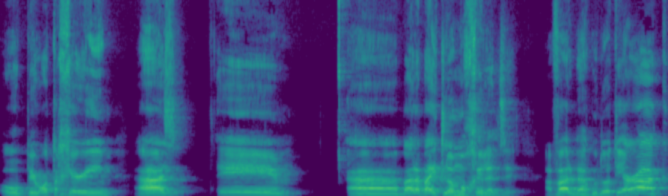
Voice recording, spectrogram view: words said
או פירות אחרים, אז אה, בעל הבית לא מוחל על זה. אבל באגודות ירק,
